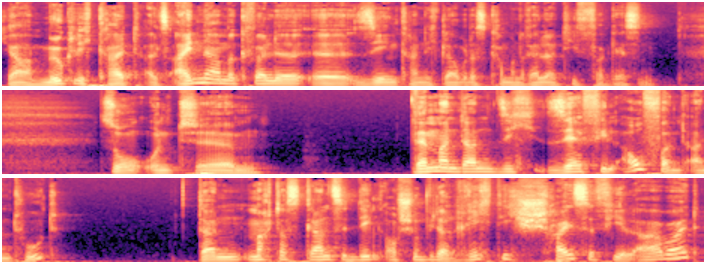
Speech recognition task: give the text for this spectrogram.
ja, Möglichkeit, als Einnahmequelle äh, sehen kann. Ich glaube, das kann man relativ vergessen. So, und ähm, wenn man dann sich sehr viel Aufwand antut, dann macht das ganze Ding auch schon wieder richtig scheiße viel Arbeit.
